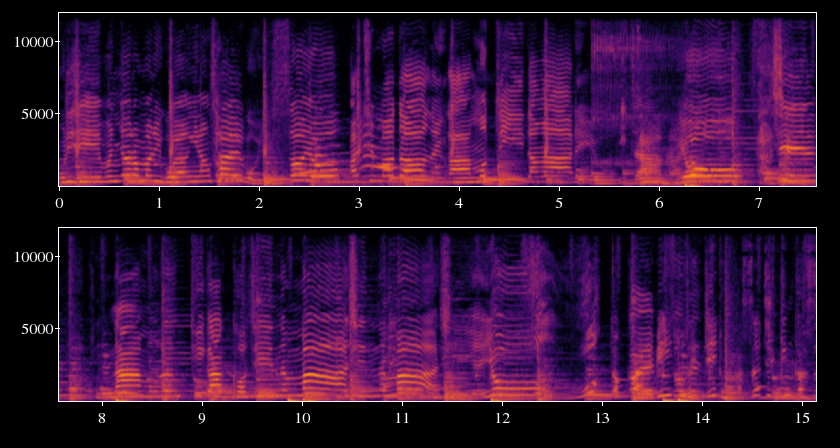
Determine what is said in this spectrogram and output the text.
우리 집은 여러 마리 고양이랑 살고 있어요. 아침마다 내가 멋지다 말해요. 있잖아요. 사실 콩나물은 키가 커지는 맛있는 맛이에요. 떡갈비, 소세지, 돈가스, 치킨가스,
